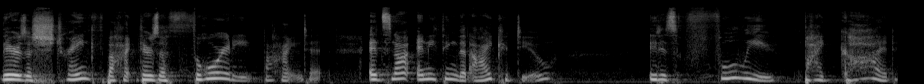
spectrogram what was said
There's a strength behind there's authority behind it. It's not anything that I could do. It is fully by God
